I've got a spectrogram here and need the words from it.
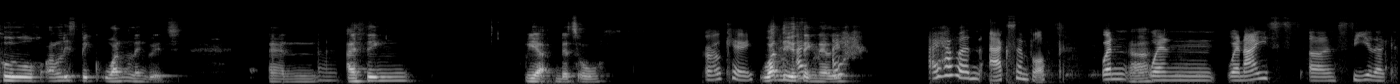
who only speak one language and Uh, i think yeah that's all Okay. what do you I- think nelly I have an example. When Uh-huh. when when I uh, see like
